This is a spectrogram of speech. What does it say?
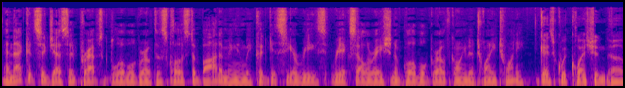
And that could suggest that perhaps global growth is close to bottoming and we could get, see a re- reacceleration of global growth going into 2020. Guys, quick question. Uh,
